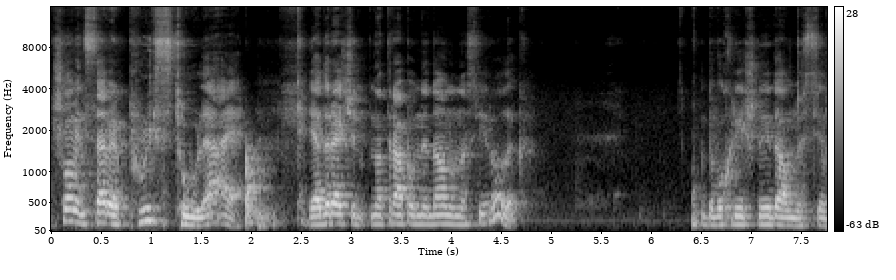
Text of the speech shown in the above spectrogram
Що він себе представляє? Я, до речі, натрапив недавно на свій ролик двохрічної давності,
